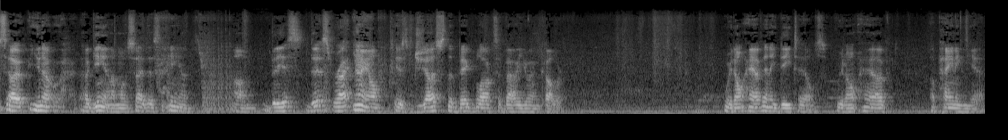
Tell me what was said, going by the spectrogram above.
so, you know, again, I'm going to say this again. Um, this, this right now is just the big blocks of value and color. We don't have any details. We don't have a painting yet.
